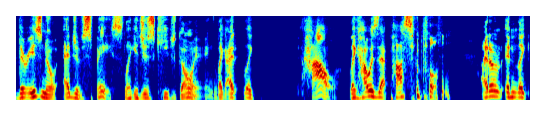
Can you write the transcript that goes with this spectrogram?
there is no edge of space like it just keeps going like i like how like how is that possible i don't and like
